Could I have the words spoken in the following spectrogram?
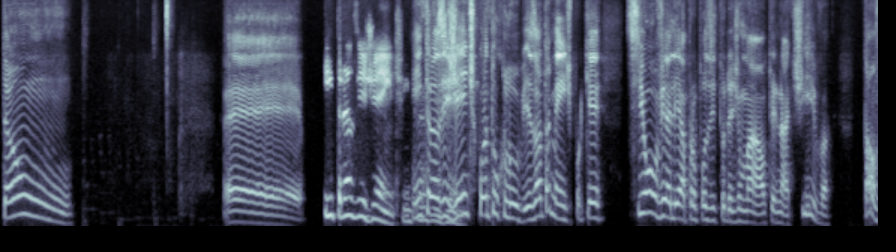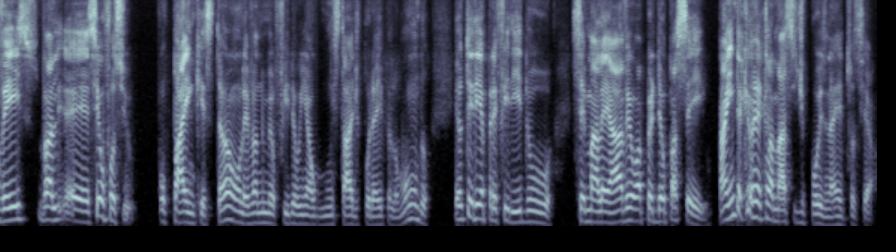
tão. É, intransigente, intransigente. Intransigente quanto o clube, exatamente, porque se houve ali a propositura de uma alternativa, talvez, é, se eu fosse o pai em questão, levando meu filho em algum estádio por aí pelo mundo, eu teria preferido ser maleável a perder o passeio, ainda que eu reclamasse depois na rede social.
